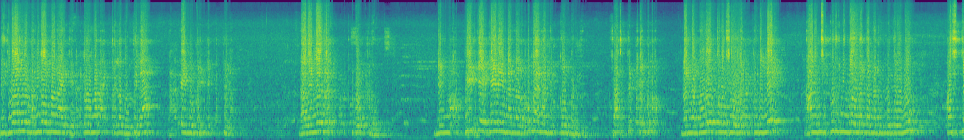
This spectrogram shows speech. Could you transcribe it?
ನಿಜವಾಗ್ಲೂ ನನಗೆ ಅವಮಾನ ಆಯ್ತು. ನನಗೆ ಅವಮಾನ ಆಗ್ತಿಲ್ಲ ಗೊತ್ತಿಲ್ಲ. ನಾವೇ ಇನ್ನು ಪೀಠಿಕೆ ಕಟ್ಟಿಲ್ಲ. ನಾವೆಲ್ಲರೂ ನಿಮ್ಮ ಪೀಠಿಗೆ ಕೇಳಿ ನನ್ನ ರೋಮ ಎಲ್ಲ ನಿಂತ್ಕೊಂಡ್ಬಿಡ್ತು ಫಸ್ಟ್ ಟೈಮ್ ನನ್ನ ಮೂವತ್ತು ವರ್ಷ ಹೋರಾಟದಲ್ಲಿ ನಾನು ಚಿಕ್ಕ ಹುಡುಗನಿಂದ ಹೋರಾಟ ಮಾಡಕ್ಕೆ ಬಂದಿರೋನು ಫಸ್ಟ್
